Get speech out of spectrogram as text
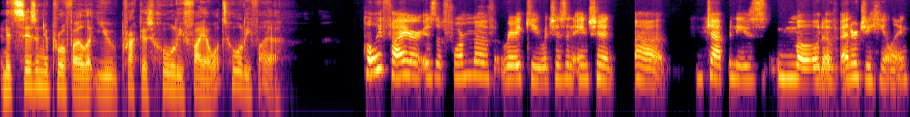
And it says on your profile that you practice holy fire. What's holy fire? Holy fire is a form of Reiki, which is an ancient uh, Japanese mode of energy healing.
